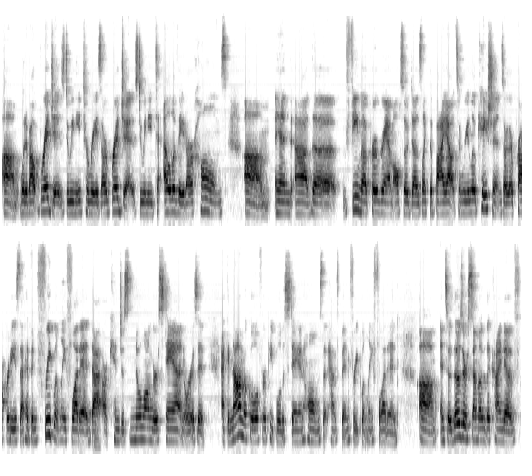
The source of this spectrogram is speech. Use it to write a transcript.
Um, what about bridges? Do we need to raise our bridges? Do we need to elevate our homes? Um, and uh, the FEMA program also does like the buyouts and relocations. Are there properties that have been frequently flooded that are can just no longer stand, or is it economical for people to stay in homes that have been frequently flooded? Um, and so those are some of the kind of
